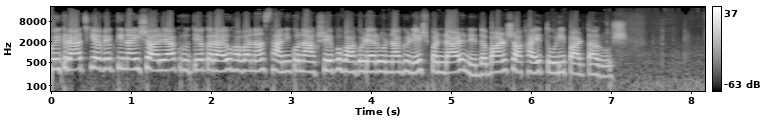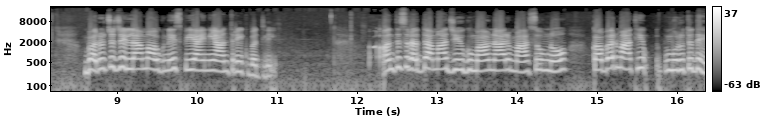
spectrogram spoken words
કોઈક રાજકીય વ્યક્તિના ઇશારે આ કૃત્ય કરાયું હોવાના સ્થાનિકોના આક્ષેપ, વાઘોડિયા રોડના ગણેશ પંડાળને દબાણ શાખાએ તોડી પાડતા રોષ. ભરૂચ જિલ્લામાં ઓગણીસ પીઆઈની આંતરિક બદલી. અંધશ્રદ્ધામાં જીવ ગુમાવનાર માસૂમનો કબરમાંથી મૃતદેહ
